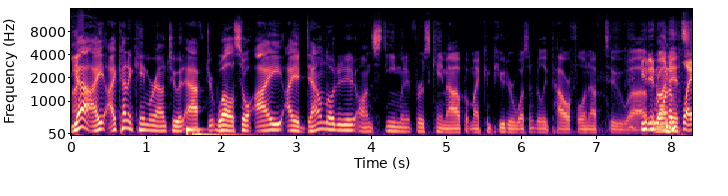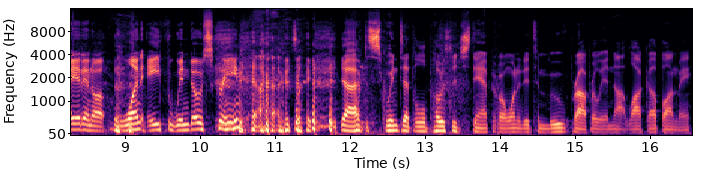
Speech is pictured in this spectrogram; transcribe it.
yeah, I, I kind of came around to it after. Well, so I, I had downloaded it on Steam when it first came out, but my computer wasn't really powerful enough to. Uh, you didn't want to play it in a one eighth window screen. it's like, yeah, I have to squint at the little postage stamp if I wanted it to move properly and not lock up on me.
